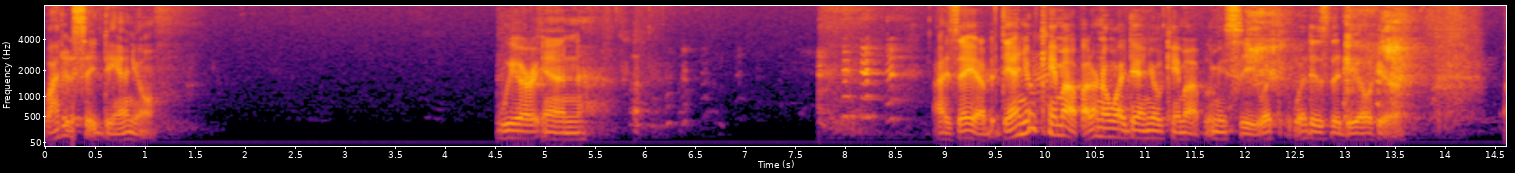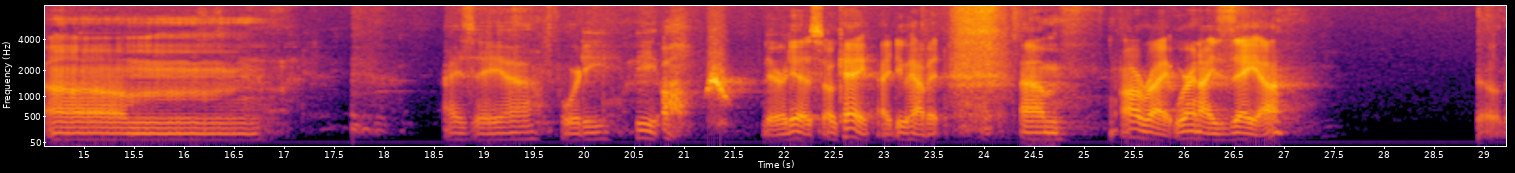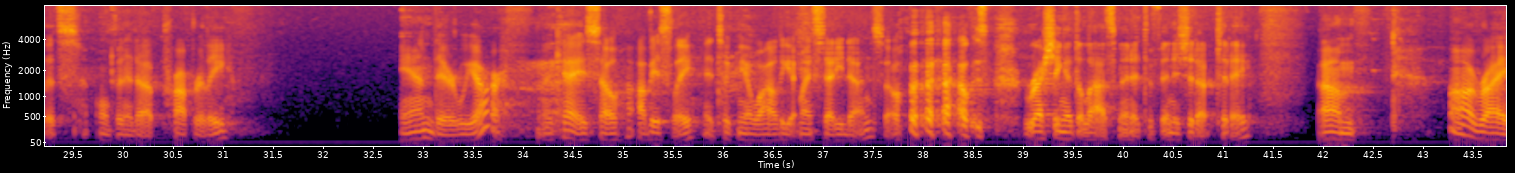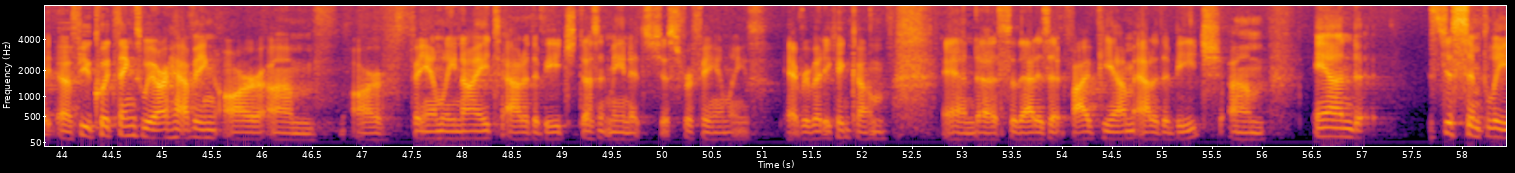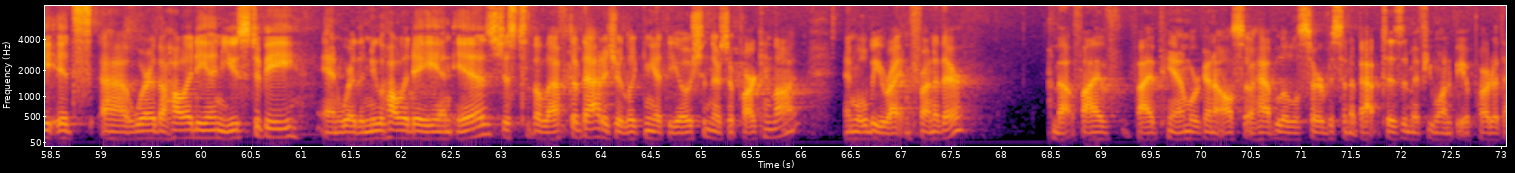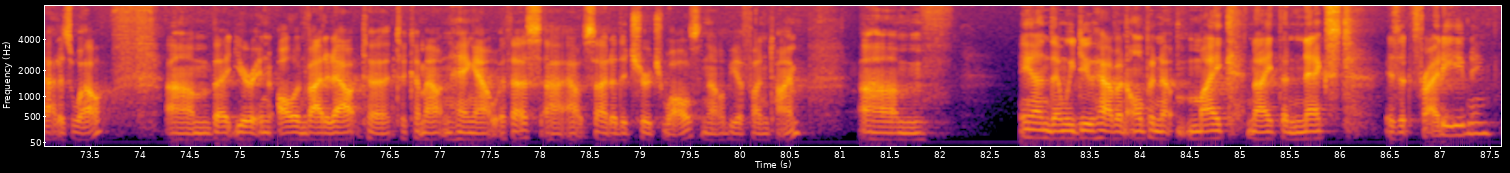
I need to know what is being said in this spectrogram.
Why did I say Daniel? We are in Isaiah, but Daniel came up. I don't know why Daniel came up. Let me see. What, what is the deal here? Um, Isaiah 40b. Oh, whew, there it is. Okay, I do have it. Um, all right, we're in Isaiah. So let's open it up properly. And there we are. Okay, so obviously it took me a while to get my study done, so I was rushing at the last minute to finish it up today. Um, all right, a few quick things. We are having our um, our family night out at the beach. Doesn't mean it's just for families. Everybody can come, and uh, so that is at 5 p.m. out at the beach. Um, and it's just simply it's uh, where the Holiday Inn used to be and where the new Holiday Inn is. Just to the left of that, as you're looking at the ocean, there's a parking lot, and we'll be right in front of there. About 5, 5 p.m., we're going to also have a little service and a baptism if you want to be a part of that as well. Um, but you're in, all invited out to, to come out and hang out with us uh, outside of the church walls, and that'll be a fun time. Um, and then we do have an open mic night the next, is it Friday evening?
